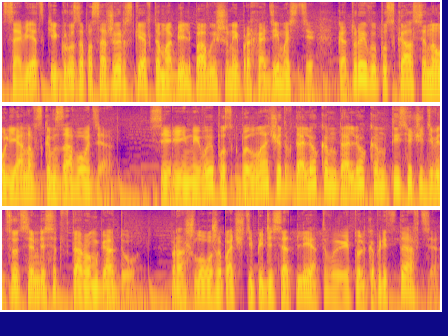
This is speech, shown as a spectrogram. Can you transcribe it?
Советский грузопассажирский автомобиль повышенной проходимости, который выпускался на Ульяновском заводе. Серийный выпуск был начат в далеком-далеком 1972 году. Прошло уже почти 50 лет, вы только представьте.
